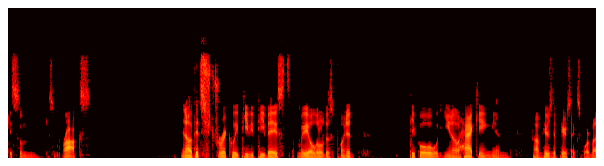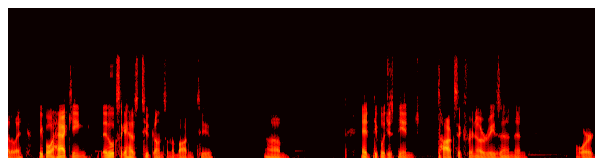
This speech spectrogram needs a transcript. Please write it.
Get some get some rocks. You know, if it's strictly PvP based, I'm gonna be a little disappointed. People, you know, hacking and um, here's the Pearce X4 by the way. People hacking. It looks like it has two guns on the bottom too. Um, and people just being toxic for no reason and or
